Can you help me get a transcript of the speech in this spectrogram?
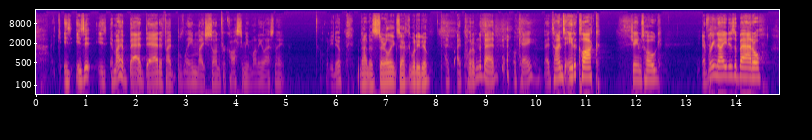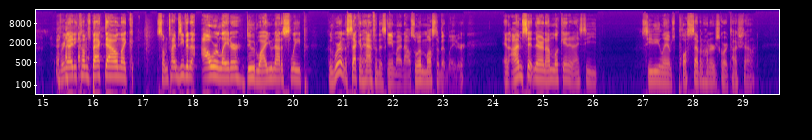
Is is it is am I a bad dad if I blame my son for costing me money last night? What do you do? Not necessarily exactly what do you do? I, I put him to bed. Okay, bedtime's eight o'clock. James Hoge. Every night is a battle. Every night he comes back down like sometimes even an hour later. Dude, why are you not asleep? Because we're in the second half of this game by now, so it must have been later. And I'm sitting there and I'm looking and I see CeeDee Lamb's plus seven hundred to score a touchdown.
